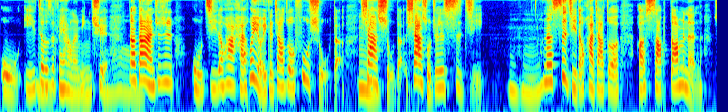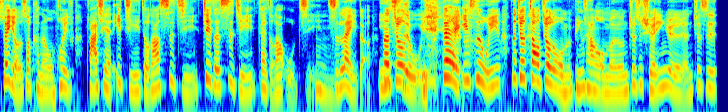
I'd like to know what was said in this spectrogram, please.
五一，这个是非常的明确。嗯、那当然就是五级的话，还会有一个叫做附属的下属的、嗯、下属就是四级。嗯哼，那四级的话叫做呃 subdominant，所以有的时候可能我们会发现一级走到四级，借着四级再走到五级之类的，嗯、那就一四五一。对一四五一，那就造就了我们平常我们就是学音乐的人，就是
